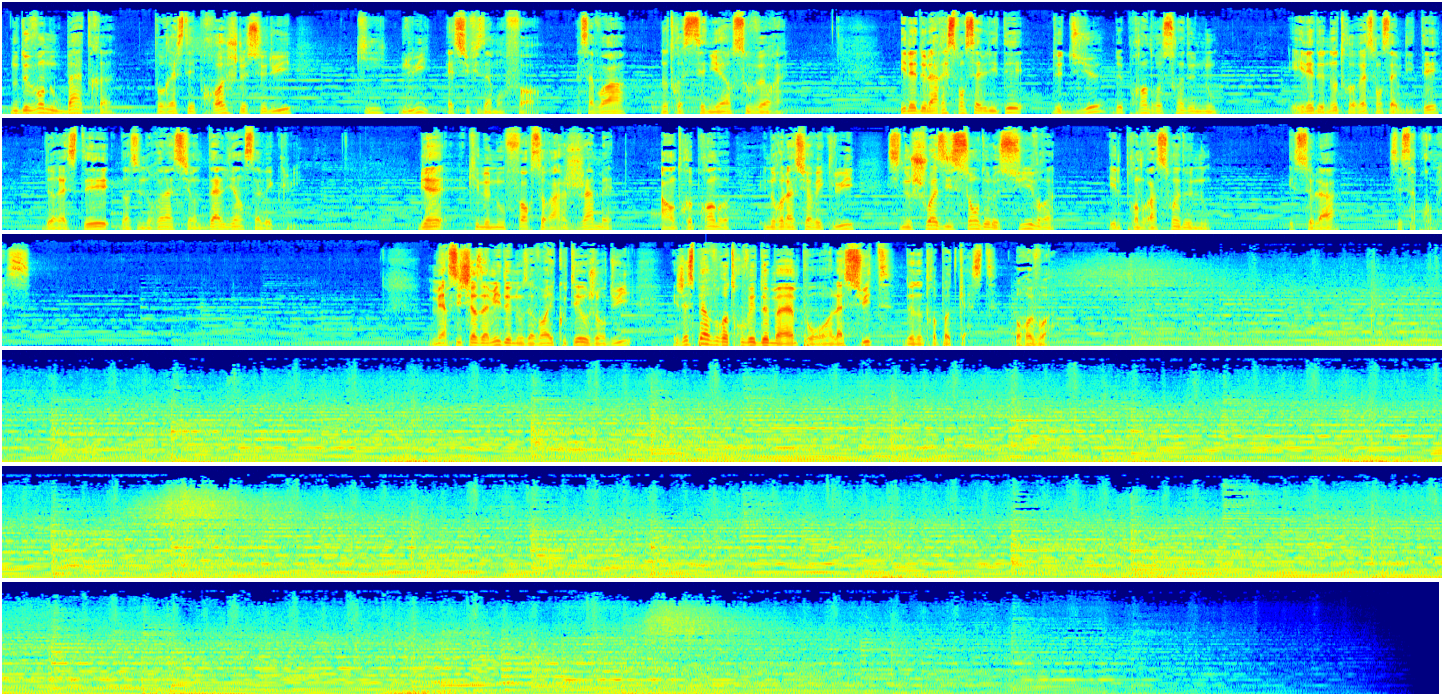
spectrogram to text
nous devons nous battre pour rester proche de celui qui, lui, est suffisamment fort, à savoir notre Seigneur souverain. Il est de la responsabilité de Dieu de prendre soin de nous, et il est de notre responsabilité de rester dans une relation d'alliance avec lui. Bien qu'il ne nous forcera jamais à entreprendre une relation avec lui, si nous choisissons de le suivre, il prendra soin de nous. Et cela, c'est sa promesse. Merci chers amis de nous avoir écoutés aujourd'hui et j'espère vous retrouver demain pour la suite de notre podcast. Au revoir.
